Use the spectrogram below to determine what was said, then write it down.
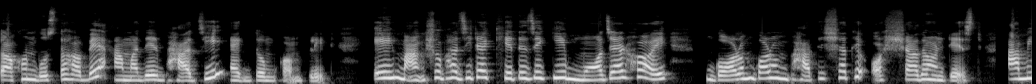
তখন বুঝতে হবে আমাদের ভাজি একদম কমপ্লিট এই মাংস ভাজিটা খেতে যে কি মজার হয়, গরম গরম ভাতের সাথে অসাধারণ টেস্ট আমি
